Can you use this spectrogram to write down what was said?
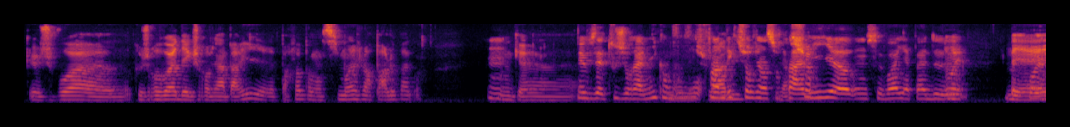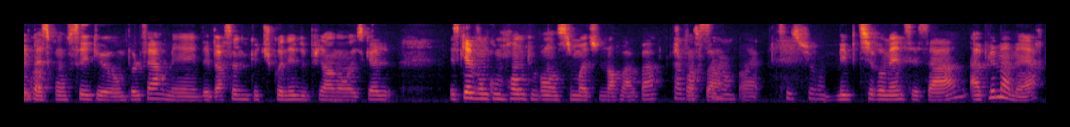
que je vois, que je revois dès que je reviens à Paris, parfois pendant six mois, je leur parle pas, quoi. Mm. Donc, Mais vous êtes toujours amis quand vous. vous- Enfin, dès que tu reviens sur Paris, on se voit, il n'y a pas de. Ouais. mais problème, parce qu'on sait qu'on peut le faire, mais des personnes que tu connais depuis un an, est-ce qu'elles est-ce qu'elles vont comprendre que pendant six mois tu ne leur parles pas? Pas Je pense forcément. pas. Ouais. C'est sûr. Mes petits remèdes, c'est ça. Appeler ma mère.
